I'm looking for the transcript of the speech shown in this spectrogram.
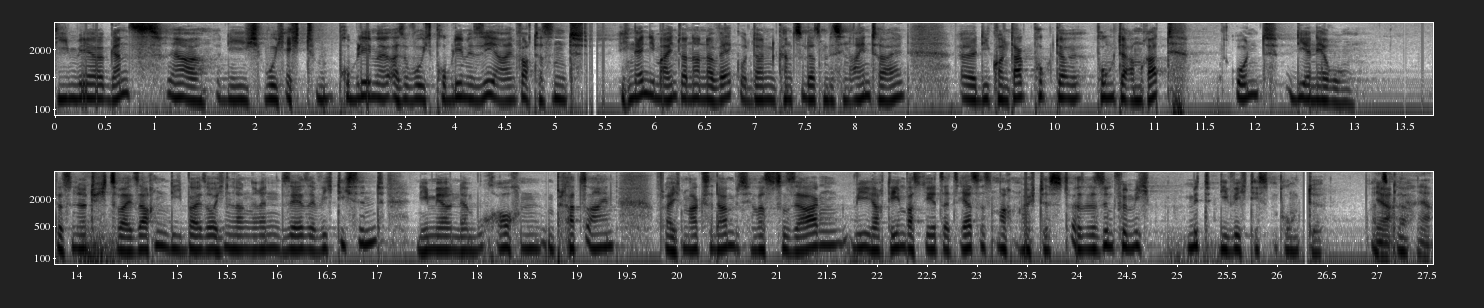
die mir ganz, ja, die ich, wo ich echt Probleme, also wo ich Probleme sehe, einfach, das sind, ich nenne die mal hintereinander weg und dann kannst du das ein bisschen einteilen. Äh, die Kontaktpunkte Punkte am Rad und die Ernährung. Das sind natürlich zwei Sachen, die bei solchen langen Rennen sehr, sehr wichtig sind. Nehmen ja in deinem Buch auch einen, Platz ein. Vielleicht magst du da ein bisschen was zu sagen, wie nachdem, was du jetzt als erstes machen möchtest. Also das sind für mich mit die wichtigsten Punkte. Ganz ja, klar. Ja.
